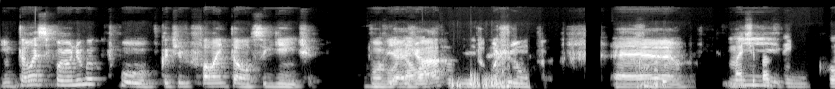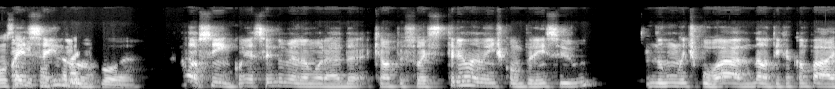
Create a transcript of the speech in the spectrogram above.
então esse foi o único tipo, que eu tive que falar então, o seguinte, vou, vou viajar, tamo junto. É, Mas tipo assim, consegue conhecendo, de boa. Não, sim, conhecendo minha namorada, que é uma pessoa extremamente compreensiva, não, tipo, ah, não, tem que acampar,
